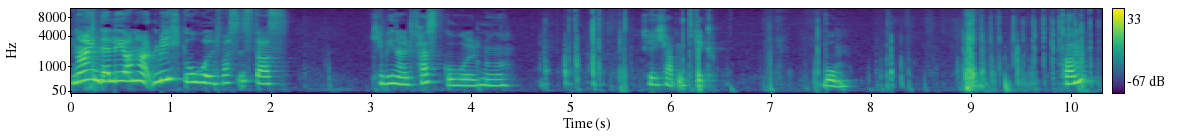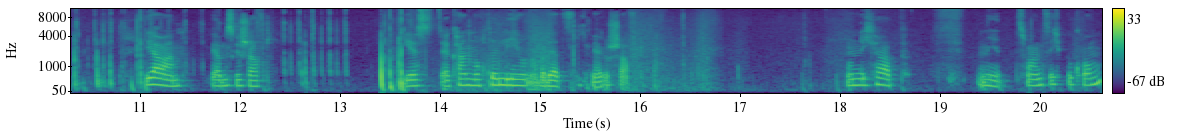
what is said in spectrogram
Nein, der Leon hat mich geholt. Was ist das? Ich habe ihn halt fast geholt nur. Okay, ich habe einen Trick. Bumm. Komm. Ja, Mann. Wir haben es geschafft. Yes, der kann noch der Leon, aber der hat es nicht mehr geschafft. Und ich habe nee, 20 bekommen.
